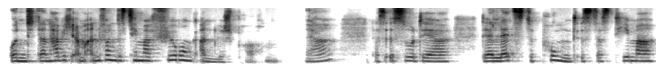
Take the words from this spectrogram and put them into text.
Und dann habe ich am Anfang das Thema Führung angesprochen. Ja, das ist so der, der letzte Punkt, ist das Thema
